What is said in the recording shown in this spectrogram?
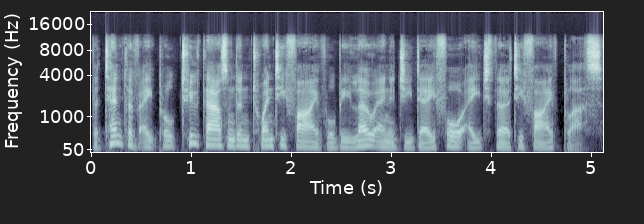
The 10th of April 2025 will be Low Energy Day for H35 Plus.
